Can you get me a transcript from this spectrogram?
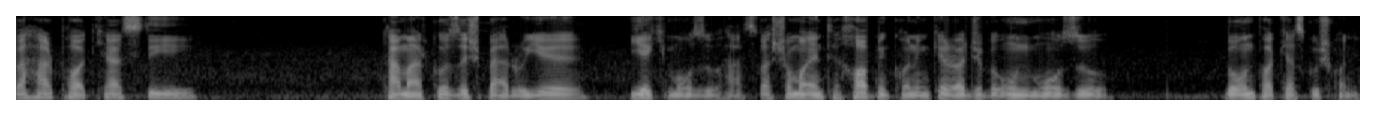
و هر پادکستی تمرکزش بر روی یک موضوع هست و شما انتخاب می‌کنین که راجع به اون موضوع به اون پادکست گوش کنین.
